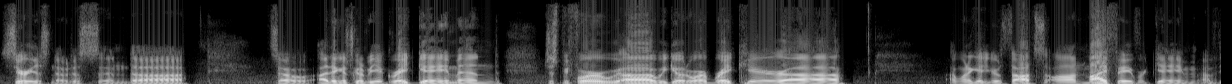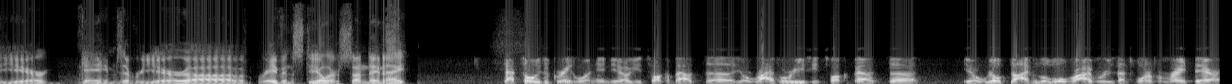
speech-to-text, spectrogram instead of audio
serious notice. And uh, so I think it's going to be a great game. And just before uh, we go to our break here, uh, I want to get your thoughts on my favorite game of the year, games every year, uh, Ravens Steelers Sunday night. That's always a great one. And, you know, you talk about, uh, you know, rivalries, you talk about, uh, you know, real dive in the wool rivalries. That's one of them right there.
